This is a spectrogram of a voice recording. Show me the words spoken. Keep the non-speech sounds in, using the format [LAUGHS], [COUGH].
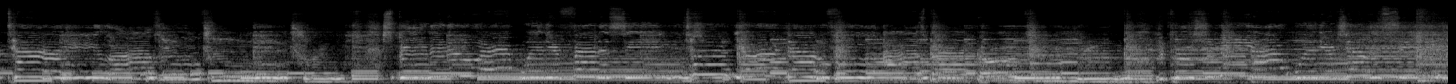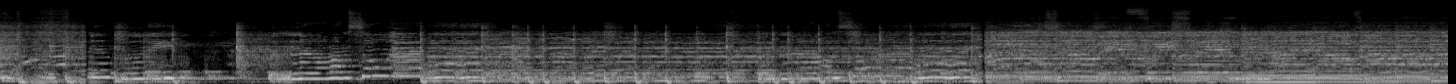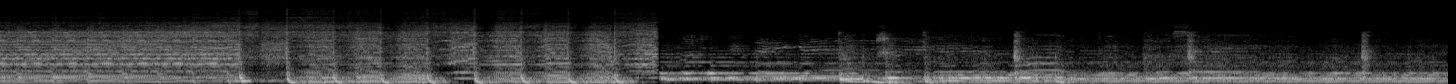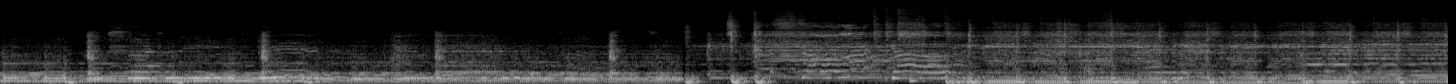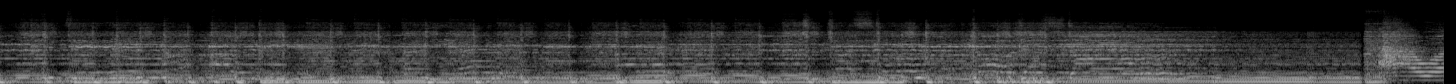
my tiny lies into the. Spinning away with your fantasy. Turn your doubtful eyes back on you. You're pushing me out with your jealousy.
